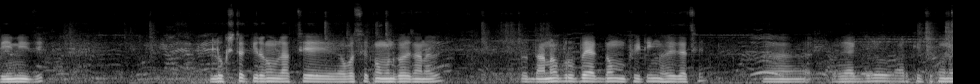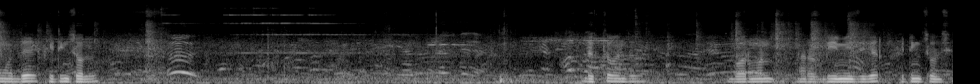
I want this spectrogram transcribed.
বি মিউজিক লুকসটা কীরকম লাগছে অবশ্যই কমেন্ট করে জানাবে। তো দানব রূপে একদম ফিটিং হয়ে গেছে। র্যাকগুলো আর কিছুক্ষণের মধ্যে ফিটিং চলবে। দেখতে পাচ্ছ? বর্মন আর বি মিউজিকের ফিটিং চলছে।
